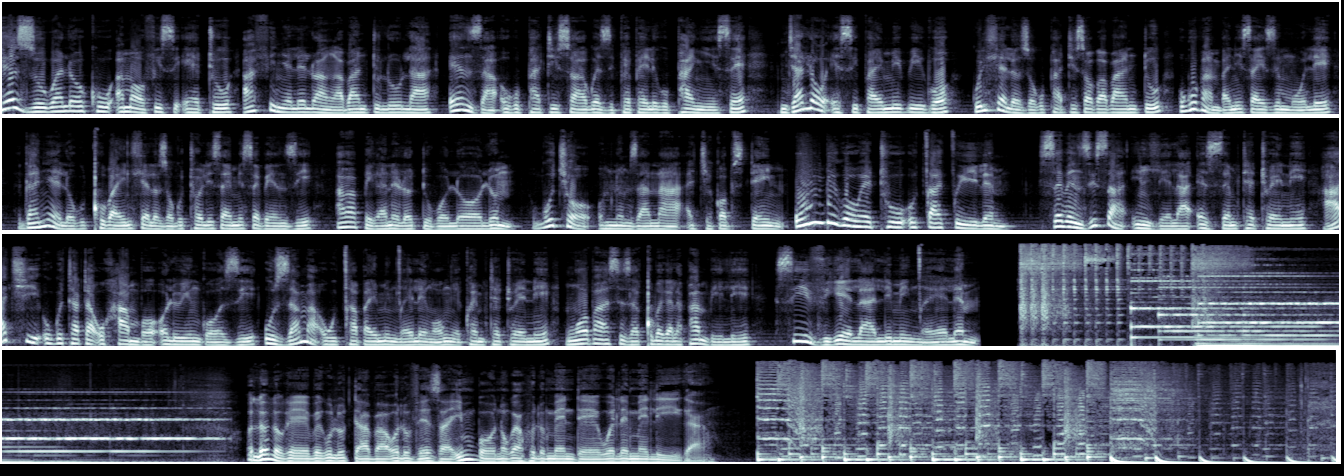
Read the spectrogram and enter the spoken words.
Phezu kwalokhu amahofisi ethu afinyelelwa ngabantu lula enza ukuphathiswa kweziphepheli kuphangise njalo esipha imibiko kunhlelo zokuphathiswa kwabantu ukubambanisa izimuli kanye lokuqhuba inhlelo zokutholisa imisebenzi ababhekane lodubo lolu kutsho umnumzana jacob stein. Umbiko wethu ucacile. Sebenzisa indlela ezisemthethweni hatshi ukuthatha uhambo oluyingozi uzama ukuchapha imingcele ngokungekho emthethweni ngoba sizaqhubekela phambili siyivikela limingcele. Lolo ke bekuludaba oluveza imbono kahulumende welemelika.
